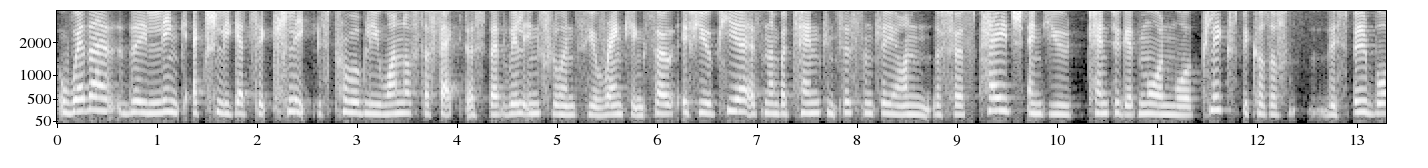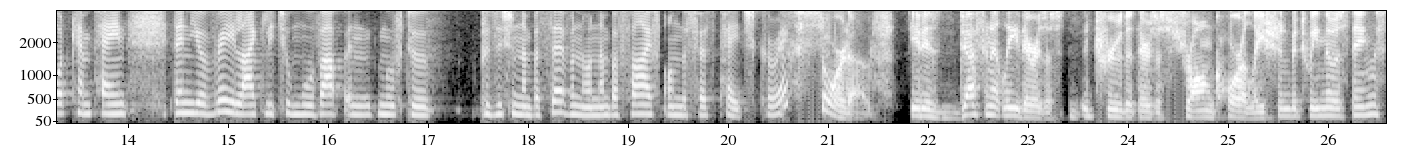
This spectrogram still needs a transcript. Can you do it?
Whether the link actually gets a click is probably one of the factors that will influence your ranking. So if you appear as number 10 consistently on the first page and you tend to get more and more clicks because of this billboard campaign, then you're very likely to move up and move to position number seven or number five on the first page, correct? Sort of. It is definitely there is a true that there's a strong correlation between those things,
